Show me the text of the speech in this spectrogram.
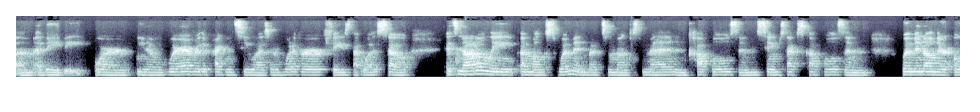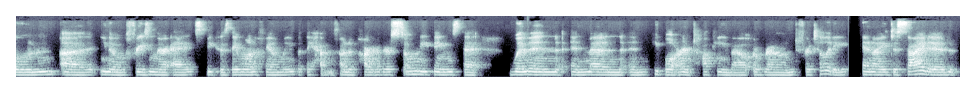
um, a baby, or you know wherever the pregnancy was or whatever phase that was. So it's not only amongst women, but it's amongst men and couples and same-sex couples and women on their own, uh, you know, freezing their eggs because they want a family, but they haven't found a partner. There's so many things that women and men and people aren't talking about around fertility. And I decided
